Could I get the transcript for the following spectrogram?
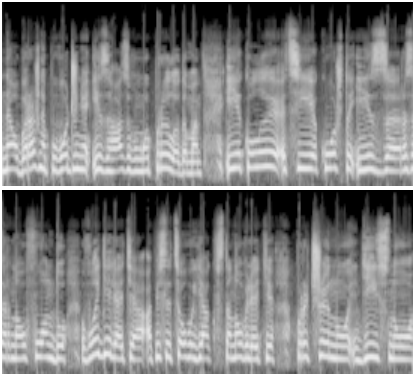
необережне поводження із газовими приладами. І коли ці кошти із резервного фонду виділять, а після цього як встановлять причину дійсну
